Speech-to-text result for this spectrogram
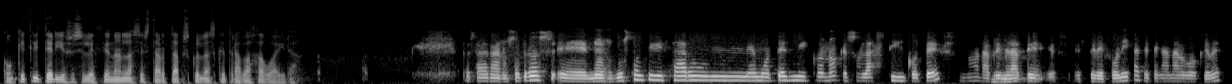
¿con qué criterios se seleccionan las startups con las que trabaja Guaira? Pues a nosotros eh, nos gusta utilizar un hemotécnico, ¿no? Que son las cinco T's, ¿no? La primera T es, telefónica, que tengan algo que ver.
